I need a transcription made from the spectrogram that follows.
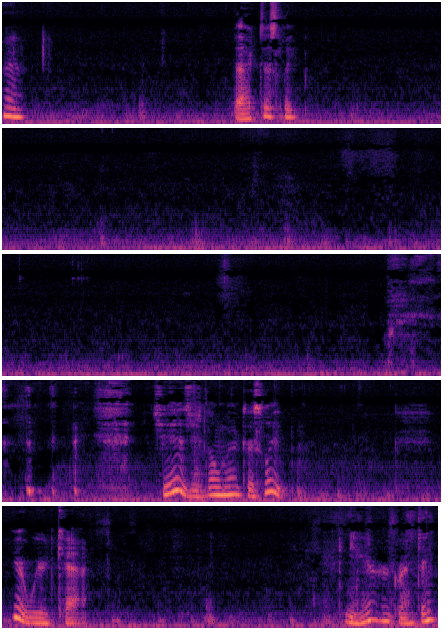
Yeah. Back to sleep. she is. She's going back to sleep. You're a weird cat. Can you hear her grunting?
